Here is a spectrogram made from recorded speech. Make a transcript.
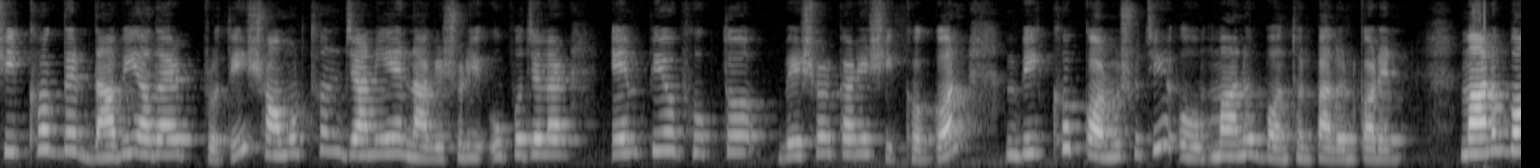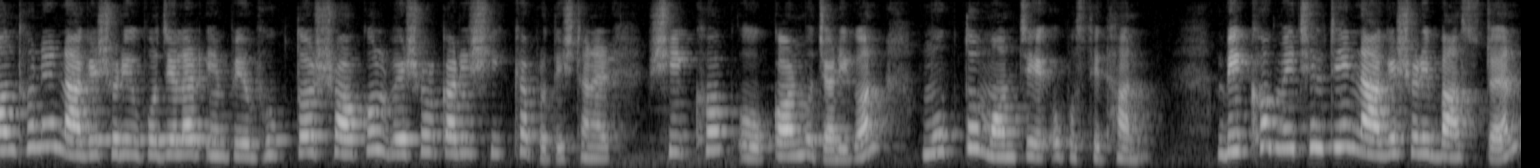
শিক্ষকদের দাবি আদায়ের প্রতি সমর্থন জানিয়ে নাগেশ্বরী উপজেলার এমপিওভুক্ত বেসরকারি শিক্ষকগণ বিক্ষোভ কর্মসূচি ও মানববন্ধন পালন করেন। মানববন্ধনে নাগেশ্বরী উপজেলার এমপিওভুক্ত সকল বেসরকারি শিক্ষা প্রতিষ্ঠানের শিক্ষক ও কর্মচারীগণ মুক্ত মঞ্চে উপস্থিত হন। বিক্ষোভ মিছিলটি Nageshwari bus stand,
